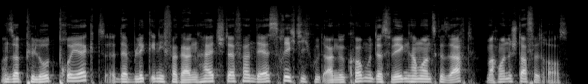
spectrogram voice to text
unser Pilotprojekt, der Blick in die Vergangenheit, Stefan, der ist richtig gut angekommen und deswegen haben wir uns gesagt, machen wir eine Staffel draus.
